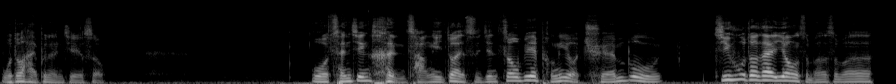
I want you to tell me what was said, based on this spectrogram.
我都还不能接受。我曾经很长一段时间，周边朋友全部几乎都在用什么什么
